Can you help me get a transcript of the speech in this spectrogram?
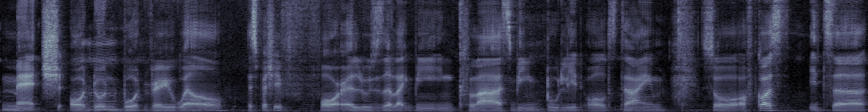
match or don't bode very well, especially for a loser like me in class, being bullied all the time. So, of course, it's a,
